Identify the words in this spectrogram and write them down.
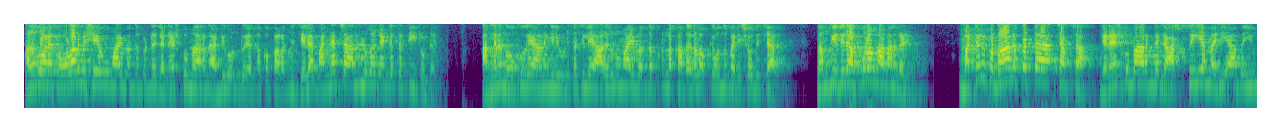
അതുപോലെ സോളാർ വിഷയവുമായി ബന്ധപ്പെട്ട് ഗണേഷ് കുമാറിന് അടികൊണ്ടു എന്നൊക്കെ പറഞ്ഞ് ചില മഞ്ഞ ചാനലുകൾ രംഗത്തെത്തിയിട്ടുണ്ട്. അങ്ങനെ നോക്കുകയാണെങ്കിൽ ഇവിടുത്തെ ചില ആളുകളുമായി ബന്ധപ്പെട്ടുള്ള കഥകളൊക്കെ ഒന്ന് പരിശോധിച്ചാൽ നമുക്ക് ഇതിലപ്പുറം കാണാൻ കഴിയും. മറ്റൊരു പ്രധാനപ്പെട്ട ചർച്ച ഗണേഷ് കുമാറിന്റെ രാഷ്ട്രീയ മര്യാദയും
